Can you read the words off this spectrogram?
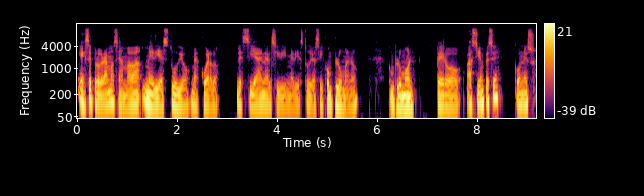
Ese programa se llamaba Media Studio, me acuerdo. Decía en el CD Media Studio, así con pluma, ¿no? Con plumón. Pero así empecé con eso.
